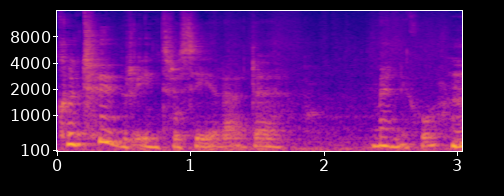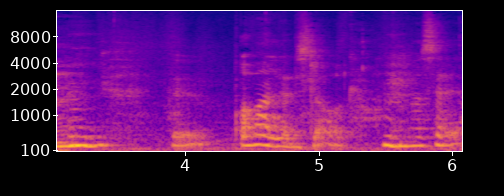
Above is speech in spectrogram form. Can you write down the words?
Kulturintresserade människor. Mm. eh, Av alla de slag, kan man säga.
